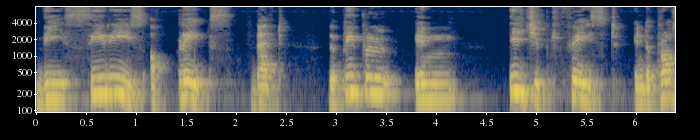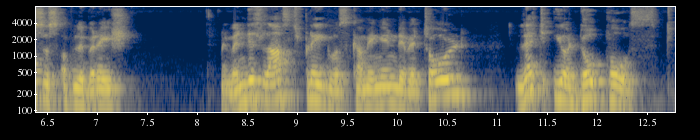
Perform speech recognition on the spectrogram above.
the series of plagues that the people in Egypt faced in the process of liberation. And when this last plague was coming in, they were told, Let your doorpost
